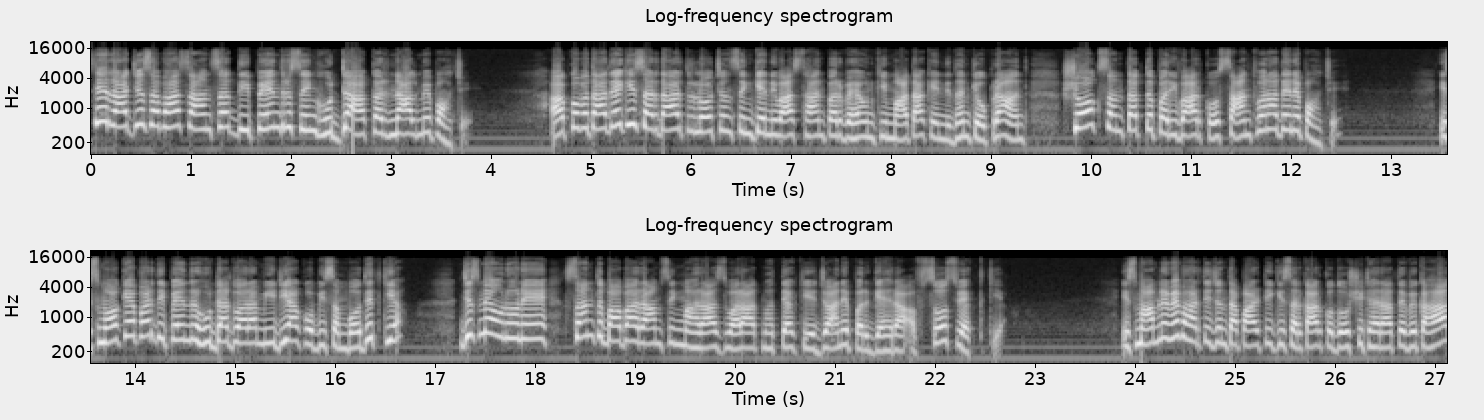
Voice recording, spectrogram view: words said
के राज्यसभा सांसद दीपेंद्र सिंह हुड्डा करनाल में पहुँचे। आपको बता दें कि सरदार त्रिलोचन सिंह के निवास स्थान पर वह उनकी माता के निधन के उपरांत शोक संतप्त परिवार को सांत्वना देने पहुँचे। इस मौके पर दीपेंद्र हुड्डा द्वारा मीडिया को भी संबोधित किया, जिसमें उन्होंने संत बाबा राम सिंह महाराज द्वारा आत्महत्या किए जाने पर गहरा अफसोस व्यक्त किया। इस मामले में भारतीय जनता पार्टी की सरकार को दोषी ठहराते हुए कहा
